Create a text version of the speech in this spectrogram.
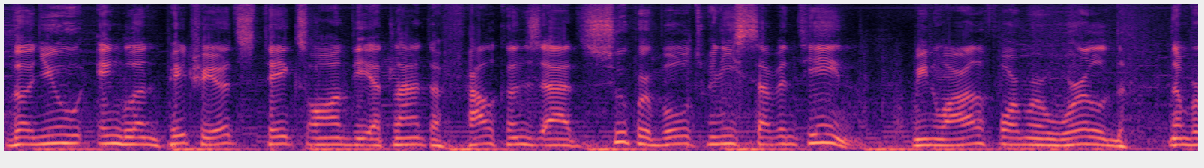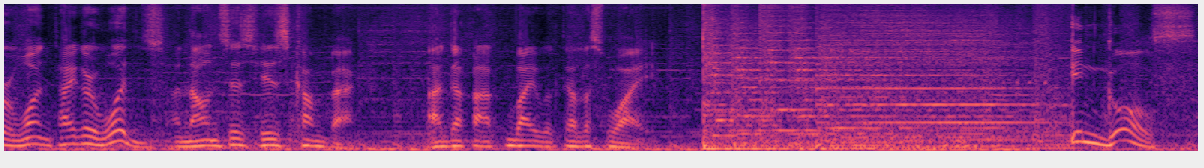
The New England Patriots takes on the Atlanta Falcons at Super Bowl 2017. Meanwhile, former world number one Tiger Woods announces his comeback. Aga Caacbay will tell us why. In golf,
